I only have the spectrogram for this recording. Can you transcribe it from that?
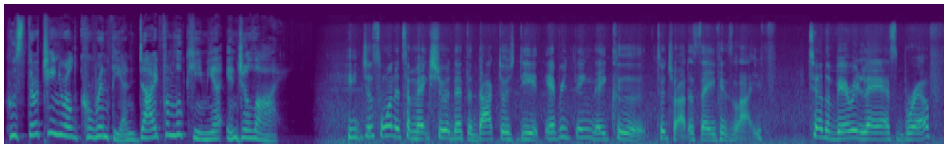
whose 13 year old Corinthian died from leukemia in July. He just wanted to make sure that the doctors did everything they could to try to save his life. Till the very last breath,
